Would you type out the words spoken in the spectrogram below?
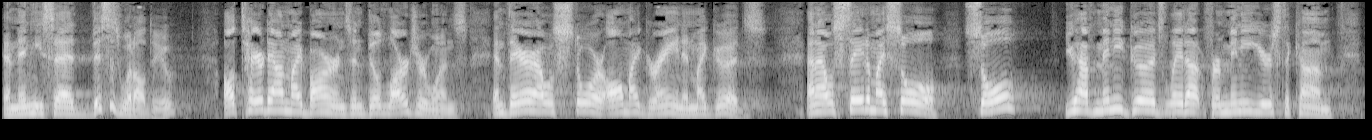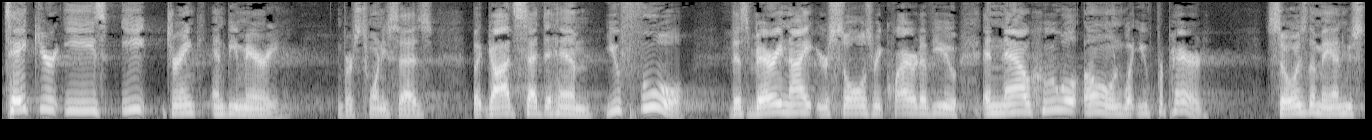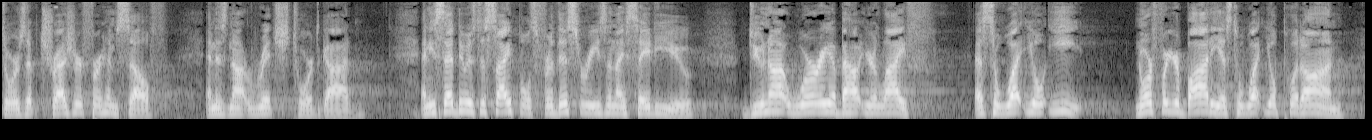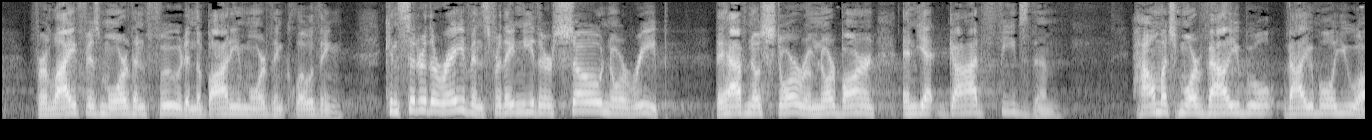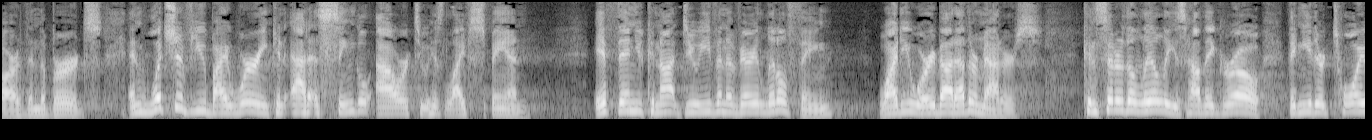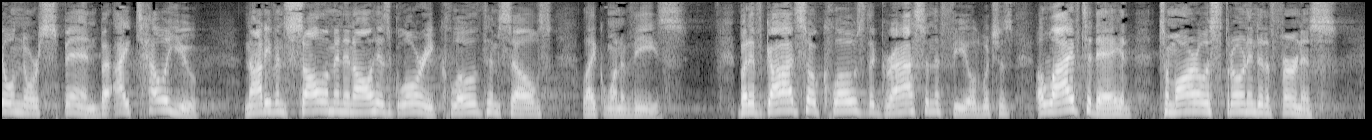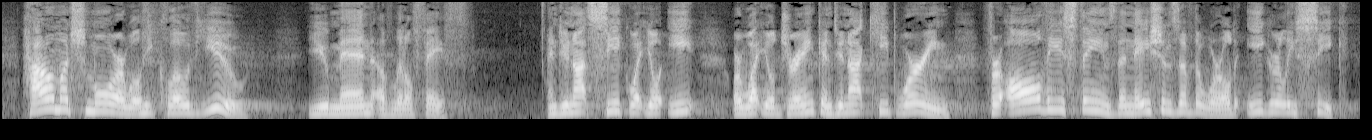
And then he said, This is what I'll do. I'll tear down my barns and build larger ones, and there I will store all my grain and my goods. And I will say to my soul, Soul, you have many goods laid up for many years to come. Take your ease, eat, drink, and be merry. Verse 20 says, But God said to him, You fool, this very night your soul is required of you, and now who will own what you've prepared? So is the man who stores up treasure for himself and is not rich towards God. And he said to his disciples, For this reason I say to you, do not worry about your life as to what you'll eat, nor for your body as to what you'll put on. For life is more than food, and the body more than clothing. Consider the ravens, for they neither sow nor reap. They have no storeroom nor barn, and yet God feeds them. How much more valuable, valuable you are than the birds. And which of you by worrying can add a single hour to his lifespan? If then you cannot do even a very little thing, why do you worry about other matters? Consider the lilies, how they grow. They neither toil nor spin. But I tell you, not even Solomon in all his glory clothed himself like one of these. But if God so clothes the grass in the field, which is alive today and tomorrow is thrown into the furnace, how much more will he clothe you, you men of little faith? And do not seek what you'll eat or what you'll drink, and do not keep worrying. For all these things the nations of the world eagerly seek.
